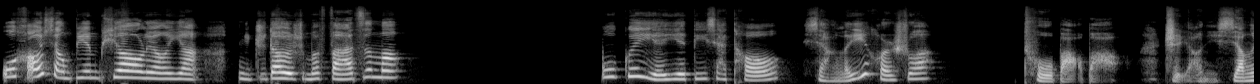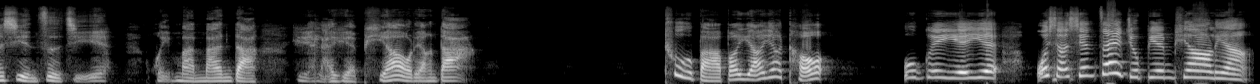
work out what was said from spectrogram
我好想变漂亮呀，你知道有什么法子吗？”乌龟爷爷低下头想了一会儿，说：“兔宝宝，只要你相信自己。”会慢慢的越来越漂亮的。兔宝宝摇摇头，乌龟爷爷，我想现在就变漂亮。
